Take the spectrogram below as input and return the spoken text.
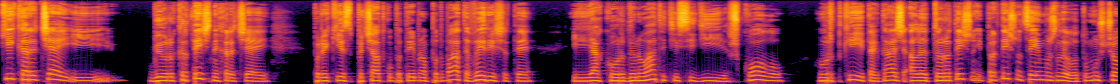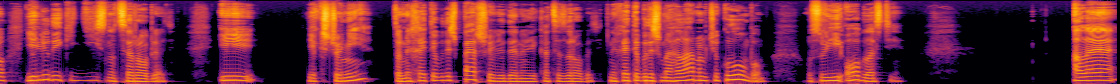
кілька речей і бюрократичних речей, про які спочатку потрібно подбати, вирішити, і як координувати ті всі дії, школу, гуртки і так далі. Але теоретично і практично це є можливо, тому що є люди, які дійсно це роблять. І Якщо ні, то нехай ти будеш першою людиною, яка це зробить. Нехай ти будеш Магеланом чи Колумбом у своїй області. Але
